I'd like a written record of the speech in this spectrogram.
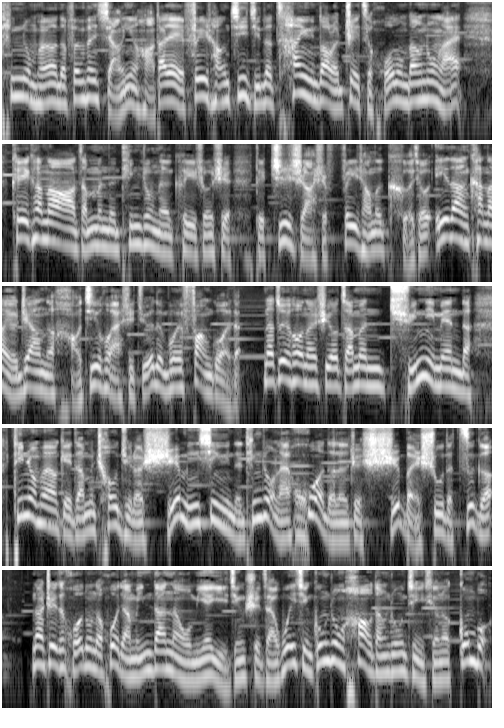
听众朋友的纷纷响应哈，大家也非常积极的参与到了这次活动当中来。可以看到啊，咱们的听众呢，可以说是对知识啊是非常的渴求，一旦看到有这样的好机会啊，是绝对不会放过的。那最后呢，是由咱们群里面的听众朋友给咱们抽取了十名幸运的听众，来获得了这十本书的资格。那这次活动的获奖名单呢，我们也已经是在微信公众号当中进行了公布，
